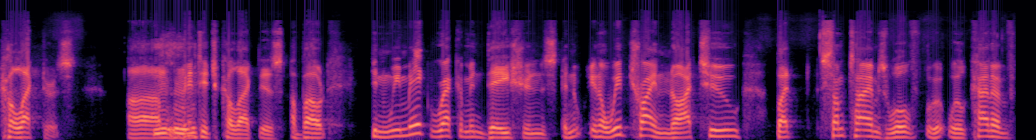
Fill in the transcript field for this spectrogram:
collectors, uh, mm-hmm. vintage collectors about can we make recommendations? And you know, we try not to, but sometimes we'll we'll kind of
